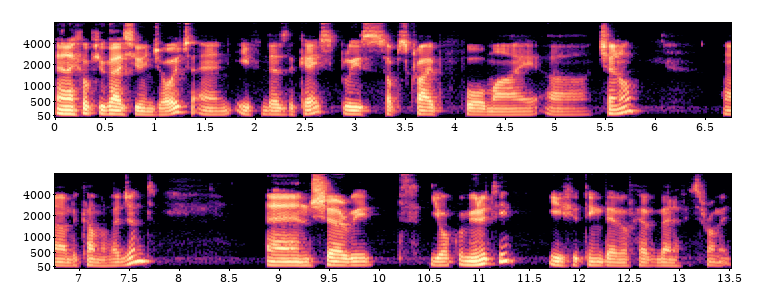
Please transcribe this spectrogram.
And i hope you guys you enjoyed. And if that's the case please subscribe for my uh, channel uh, become a legend and share with your community if you think they will have benefits from it.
